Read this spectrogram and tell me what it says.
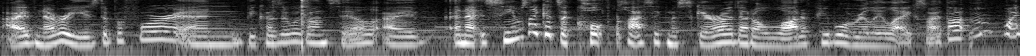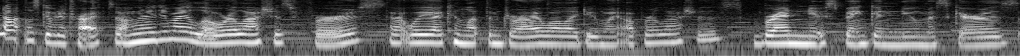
I've never used it before, and because it was on sale, I've... And it seems like it's a cult classic mascara that a lot of people really like. So I thought, mm, why not? Let's give it a try. So I'm going to do my lower lashes first. That way I can let them dry while I do my upper lashes. Brand new spanking new mascaras,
